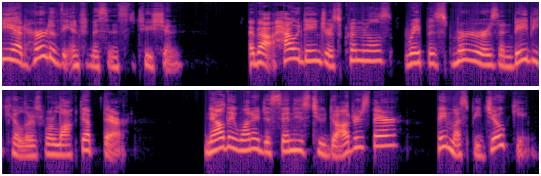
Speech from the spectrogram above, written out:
He had heard of the infamous institution, about how dangerous criminals, rapists, murderers, and baby killers were locked up there. Now they wanted to send his two daughters there? They must be joking.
